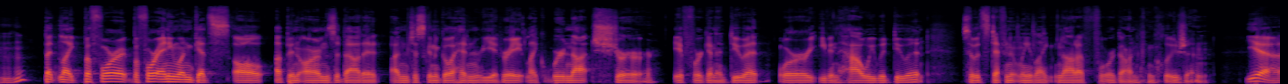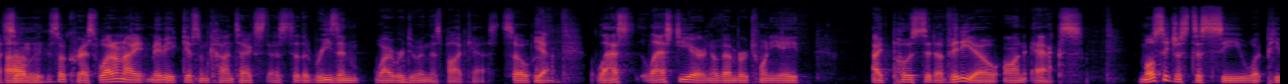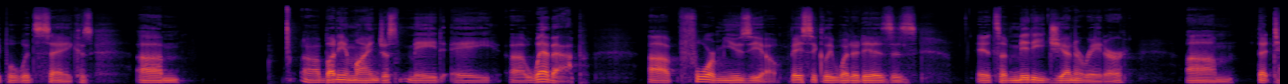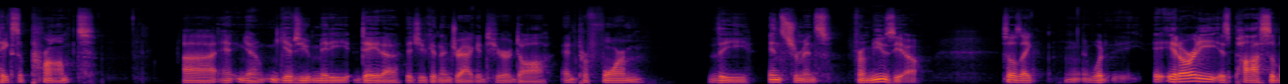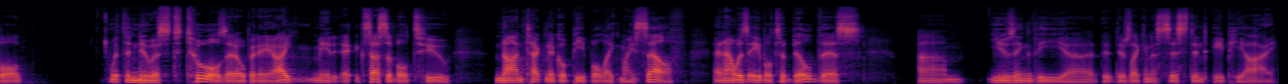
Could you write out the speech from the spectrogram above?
Mm-hmm. But like before before anyone gets all up in arms about it, I'm just going to go ahead and reiterate like we're not sure if we're going to do it or even how we would do it. So it's definitely like not a foregone conclusion. Yeah. So, um, so Chris, why don't I maybe give some context as to the reason why we're doing this podcast? So, yeah, last last year, November 28th, I posted a video on X, mostly just to see what people would say. Because um, a buddy of mine just made a, a web app uh, for Musio. Basically, what it is is it's a MIDI generator um, that takes a prompt. Uh, and you know gives you MIDI data that you can then drag into your DAW and perform the instruments from Musio. So I was like, what it already is possible with the newest tools that OpenAI made accessible to non-technical people like myself, and I was able to build this um, using the uh, there's like an assistant API,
